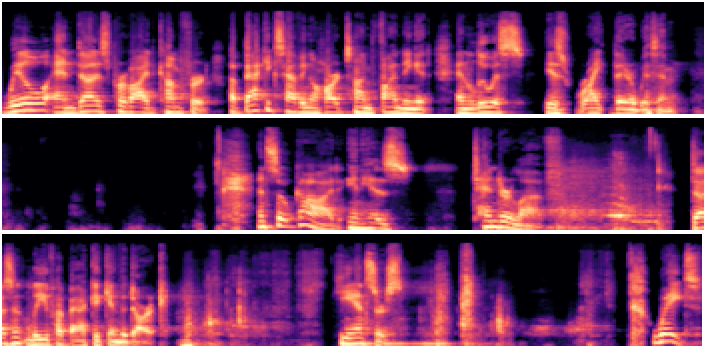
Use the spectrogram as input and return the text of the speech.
will and does provide comfort. Habakkuk's having a hard time finding it, and Lewis is right there with him. And so God, in his tender love, doesn't leave Habakkuk in the dark. He answers, Wait,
